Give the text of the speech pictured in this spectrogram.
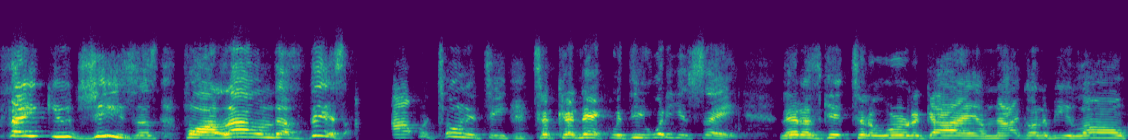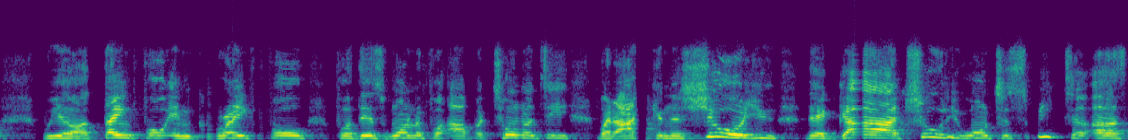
Thank you, Jesus, for allowing us this opportunity to connect with you. What do you say? Let us get to the word of God. I'm not going to be long. We are thankful and grateful for this wonderful opportunity, but I can assure you that God truly wants to speak to us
